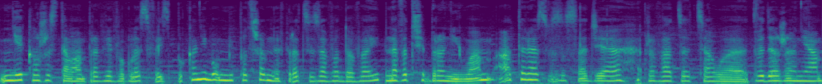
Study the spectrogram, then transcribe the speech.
nie korzystałam prawie w ogóle z Facebooka, nie był mi potrzebny w pracy zawodowej. Nawet się broniłam, a teraz w zasadzie prowadzę całe wydarzenia,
